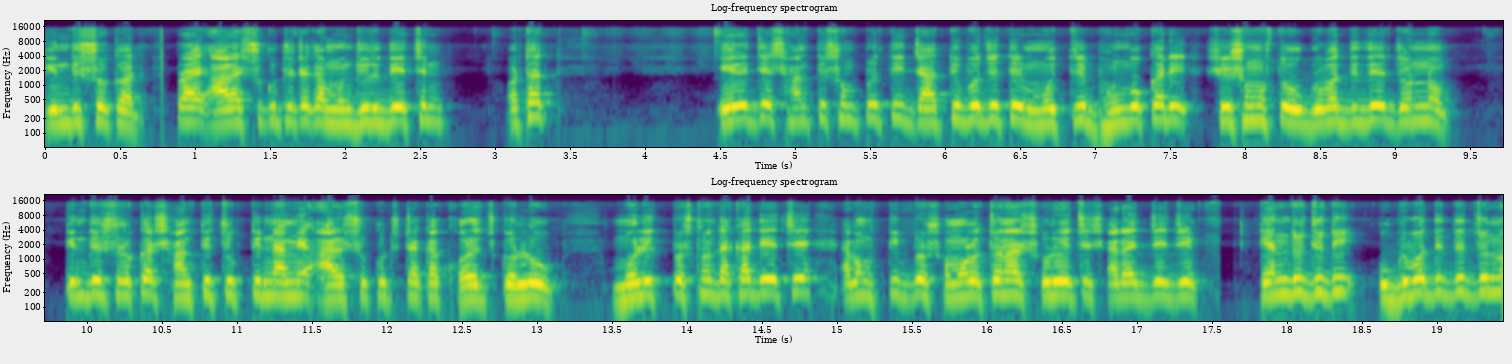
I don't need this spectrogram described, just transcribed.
কেন্দ্রীয় সরকার প্রায় আড়াইশো কোটি টাকা মঞ্জুরি দিয়েছেন। অর্থাৎ এর যে শান্তি সম্প্রতি জাতীয় প্রজাতির মৈত্রী ভঙ্গকারী সেই সমস্ত উগ্রবাদীদের জন্য কেন্দ্রীয় সরকার শান্তি চুক্তির নামে আড়াইশো কোটি টাকা খরচ করলেও মৌলিক প্রশ্ন দেখা দিয়েছে এবং তীব্র সমালোচনা শুরু হয়েছে সারা রাজ্যে যে কেন্দ্র যদি উগ্রবাদীদের জন্য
